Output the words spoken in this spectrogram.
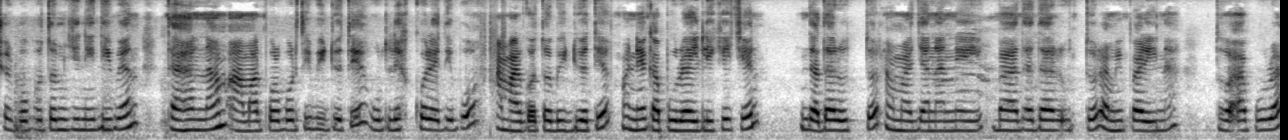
সর্বপ্রথম যিনি দিবেন, তাহার নাম আমার পরবর্তী ভিডিওতে উল্লেখ করে দেব। আমার গত ভিডিওতে অনেক আপুরাই লিখেছেন, দাদার উত্তর আমার জানা নেই বা দাদার উত্তর আমি পারি না। তো আপুরা,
